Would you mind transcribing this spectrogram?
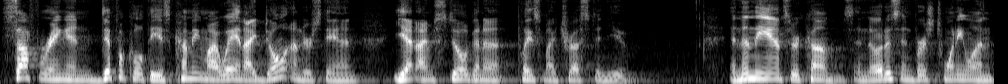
suffering and difficulty is coming my way and I don't understand, yet I'm still going to place my trust in you. And then the answer comes. And notice in verse 21,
